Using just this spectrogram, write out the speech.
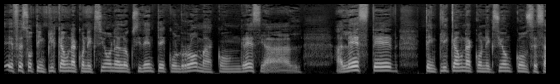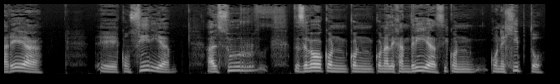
Éfeso te implica una conexión al occidente con Roma, con Grecia, al, al este, te implica una conexión con Cesarea, eh, con Siria, al sur, desde luego con, con, Alejandría, ¿sí? con, con Egipto.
